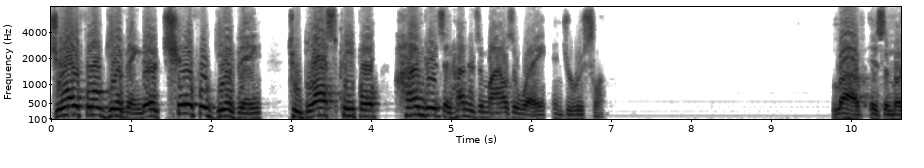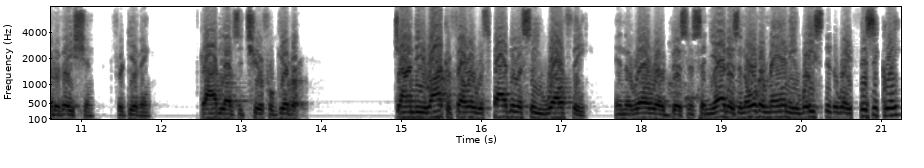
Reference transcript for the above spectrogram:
joyful giving, their cheerful giving to bless people hundreds and hundreds of miles away in Jerusalem. Love is the motivation for giving. God loves a cheerful giver. John D. Rockefeller was fabulously wealthy in the railroad business, and yet as an older man, he wasted away physically,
